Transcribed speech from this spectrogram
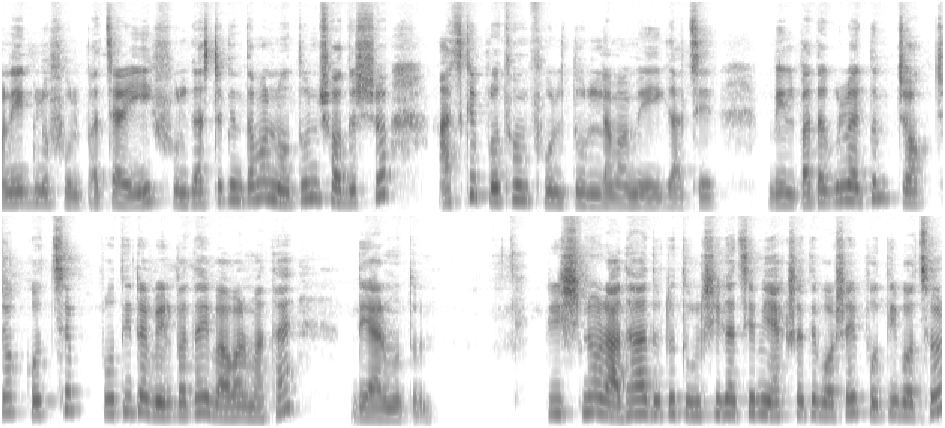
অনেকগুলো ফুল পাচ্ছি। আর এই ফুল গাছটা কিন্তু আমার নতুন সদস্য। আজকে প্রথম ফুল তুললাম আমি এই গাছের বেলপাতাগুলো একদম চকচক করছে, প্রতিটা বেলপাতাই বাবার মাথায়। দেওয়ার মতন। কৃষ্ণ, রাধা দুটো তুলসী গাছে আমি একসাথে বসাই প্রতি বছর।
